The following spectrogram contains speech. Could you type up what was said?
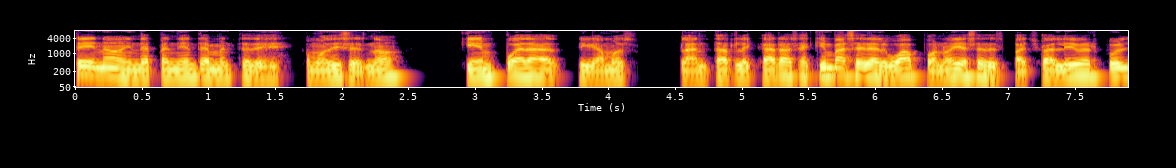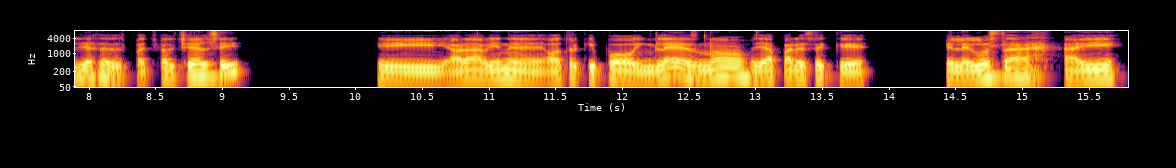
Sí, no, independientemente de, como dices, ¿no? Quién pueda, digamos, plantarle cara, o sea, quién va a ser el guapo, ¿no? Ya se despachó al Liverpool, ya se despachó al Chelsea y ahora viene otro equipo inglés, ¿no? Ya parece que, que le gusta ahí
